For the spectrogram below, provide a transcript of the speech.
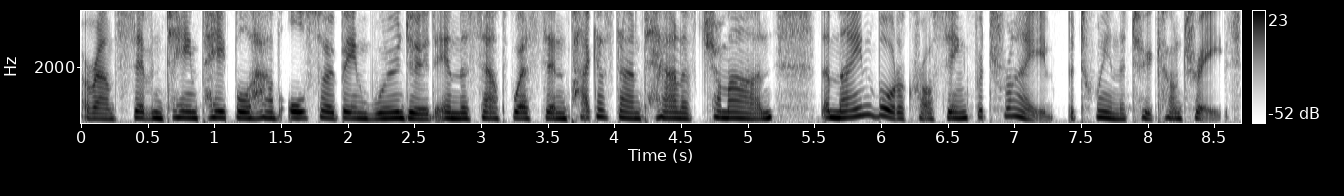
Around 17 people have also been wounded in the southwestern Pakistan town of Chaman, the main border crossing for trade between the two countries.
